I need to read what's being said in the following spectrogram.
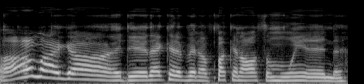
Oh my god, dude, that could have been a fucking awesome win.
